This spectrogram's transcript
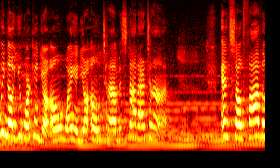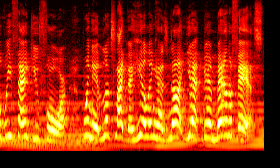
we know you work in your own way in your own time. It's not our time. And so, Father, we thank you for when it looks like the healing has not yet been manifest.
